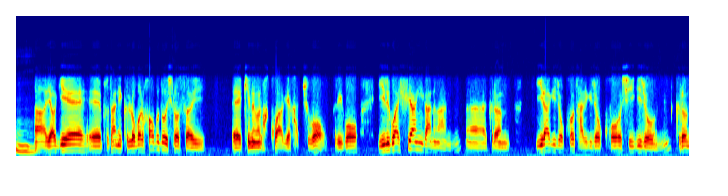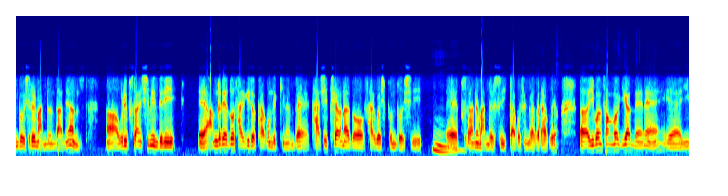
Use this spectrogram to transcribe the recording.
음. 아, 여기에 부산이 글로벌 허브 도시로서의 기능을 확고하게 갖추고 그리고 일과 휴양이 가능한 어, 그런 일하기 좋고 살기 좋고 쉬기 좋은 그런 도시를 만든다면 어, 우리 부산 시민들이 예, 안 그래도 살기 좋다고 느끼는데 다시 태어나도 살고 싶은 도시 음. 예, 부산을 만들 수 있다고 생각을 하고요. 어, 이번 선거 기간 내내 예, 이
